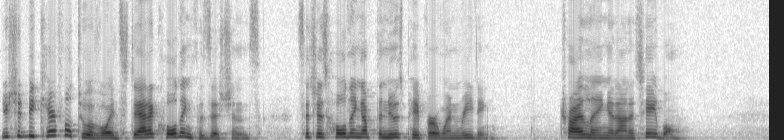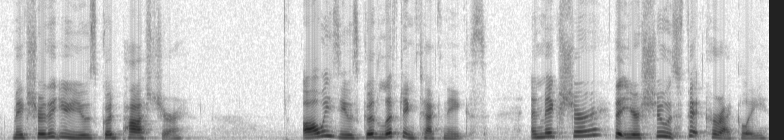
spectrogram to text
You should be careful to avoid static holding positions, such as holding up the newspaper when reading. Try laying it on a table. Make sure that you use good posture. Always use good lifting techniques, and make sure that your shoes fit correctly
